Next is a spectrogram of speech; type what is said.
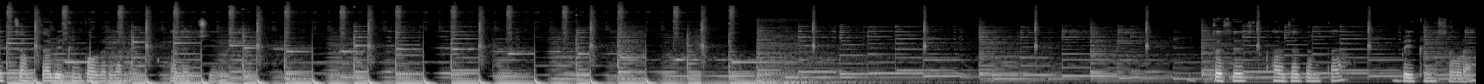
एक चमचा बेकिंग पावडर घाल घालायची तसेच अर्धा चमचा बेकिंग सोडा.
